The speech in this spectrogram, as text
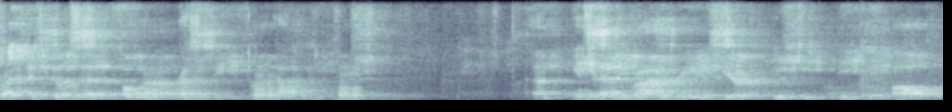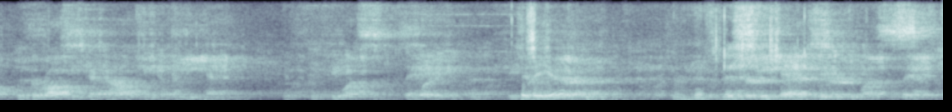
Right. As Bill said, the phonon recipe for mm-hmm. alchemy. Mm-hmm. Uh, incidentally, Roger Green is here, who's deeply involved with the Rossi technology and the ECAT, if, if he wants to say Is he here? Mr. ECAT is here if he wants to say it. Is.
